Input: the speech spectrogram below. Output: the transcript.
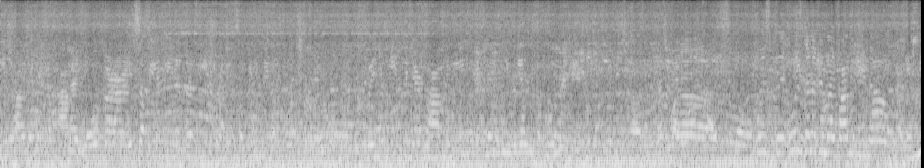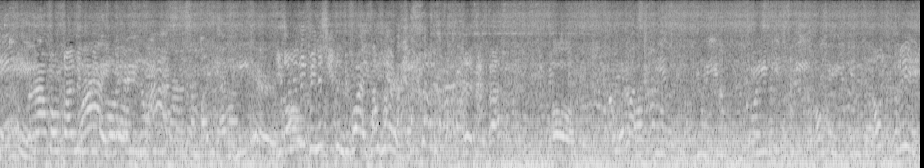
each other like a family. It's a Filipino tradition. It's a Filipino culture. When you eat with your family, you build a good relationship with each other. That's why. My family now? Me! Wala akong family Why? before. Why are you looking for somebody? I'm here. You already finished eating before I go here. Oh. What about this? You, you, free? It's free. Okay, you can go. no, three.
